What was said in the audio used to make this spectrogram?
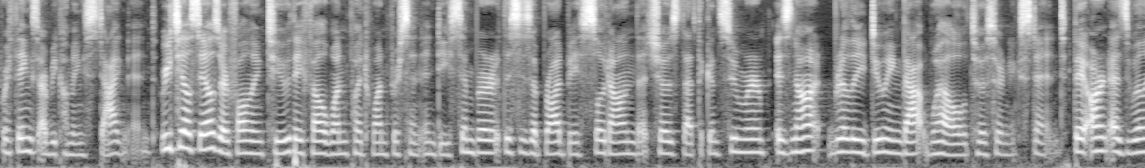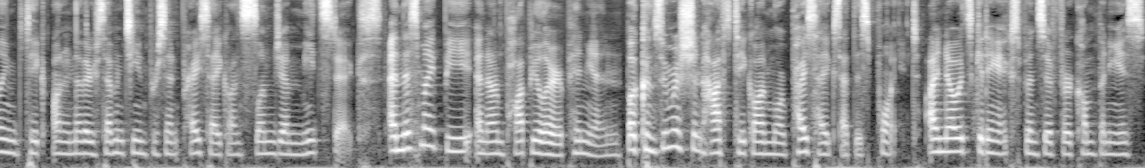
where things are becoming stagnant. Retail sales are falling too. They fell 1.1% in December. This is a broad based slowdown that shows that the consumer is not really doing that well to a certain extent. They aren't as willing to take on another 17% price hike on Slim Jim meat sticks. And this might be an unpopular opinion, but consumers shouldn't have to take on more price hikes at this point. I know it's getting expensive for companies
